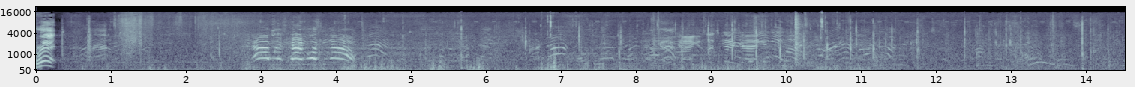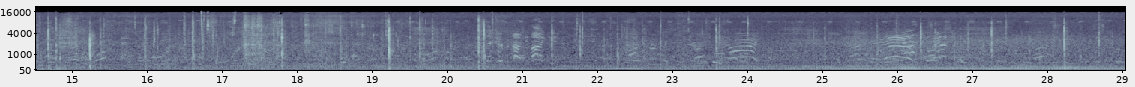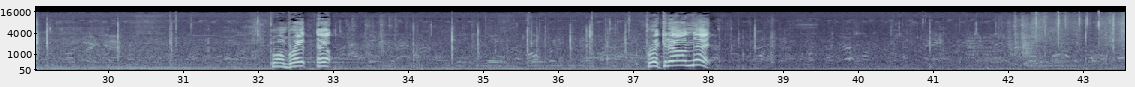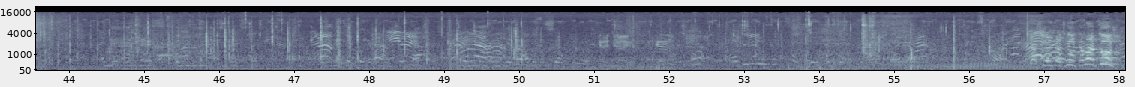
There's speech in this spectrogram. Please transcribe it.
Brett. Come on, Brett. Out. Break it out on net. That's good, that's good. Come on, coach.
